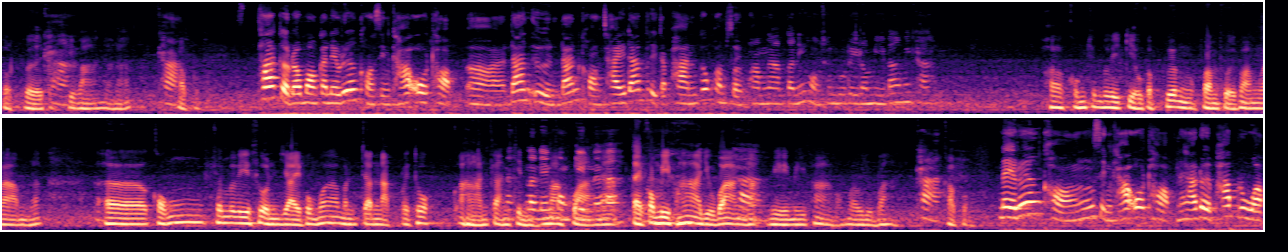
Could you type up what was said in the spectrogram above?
สดๆเลยค่ะที่ร้านนะนะค่ะครับ ถถ้าเกิดเรามองกันในเรื่องของสินค้าโอท็อปด้านอื่น ด้านของใช้ด้านผลิตภัณฑ์เพื่อความสวยความงามตอนนี้ของชลบุรีเรามีบ้างไหมคะเอ่อของชลบุรีเกี่ยวกับเรื่องความสวยความงามนะเอ่อของชลบุรีส่วนใหญ่ผมว่ามันจะหนักไปทั่วอาหารการกินเราเน้นมาขกองกว่ากินนะคะนะแต่ก็มีผ้าอยู่บ้างค่ะนะมีมีผ้าของเราอยู่บ้างค่ะครับผม ในเรื่องของสินค้าโอท็อปนะคะโดยภาพรวม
